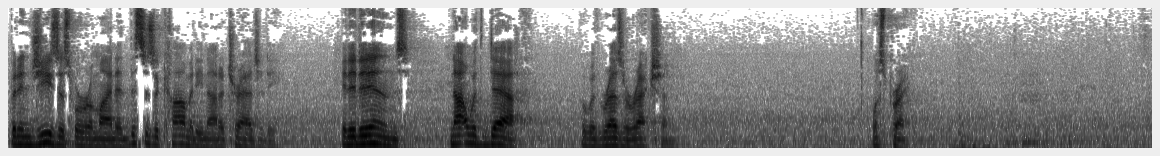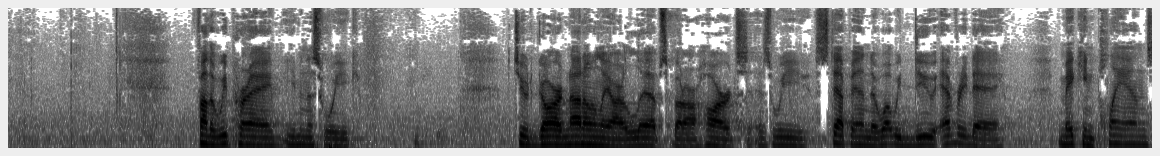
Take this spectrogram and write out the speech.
But in Jesus, we're reminded this is a comedy, not a tragedy. It, it ends not with death, but with resurrection. Let's pray. Father, we pray even this week that you would guard not only our lips, but our hearts as we step into what we do every day, making plans,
